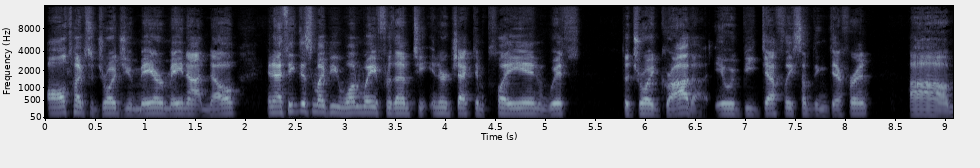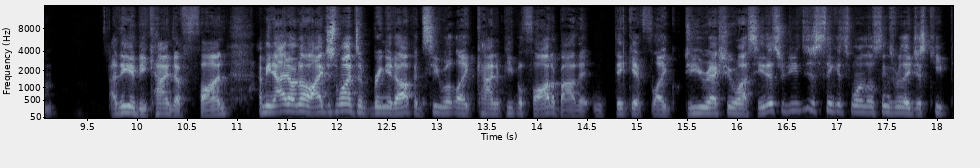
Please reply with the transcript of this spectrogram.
all types of droids you may or may not know. And I think this might be one way for them to interject and play in with the droid Grata. It would be definitely something different. Um, I think it'd be kind of fun. I mean, I don't know. I just wanted to bring it up and see what like kind of people thought about it and think if like, do you actually want to see this, or do you just think it's one of those things where they just keep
